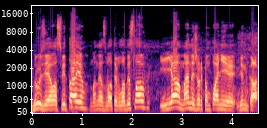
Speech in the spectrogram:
Друзі, я вас вітаю. Мене звати Владислав і я менеджер компанії Вінкар.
